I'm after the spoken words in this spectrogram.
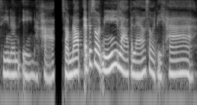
s y นั่นเองนะคะสำหรับเอพิโซดนี้ลาไปแล้ว สวัสดีค่ะ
